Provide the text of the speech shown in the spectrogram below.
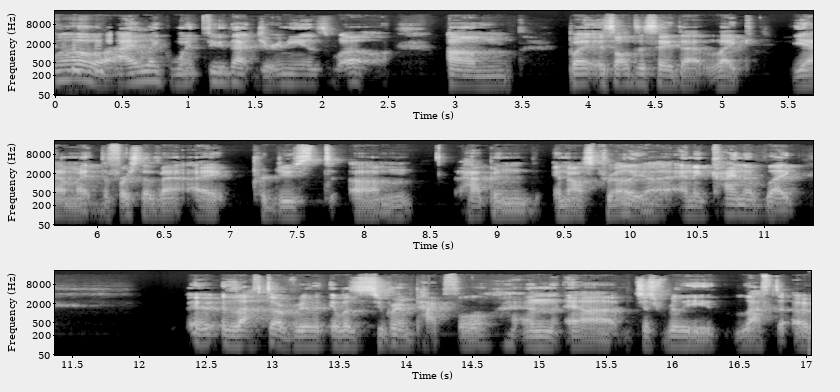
whoa, I like went through that journey as well. Um, but it's all to say that like yeah, my the first event I produced um happened in Australia, and it kind of like it left a really it was super impactful and uh, just really left a,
